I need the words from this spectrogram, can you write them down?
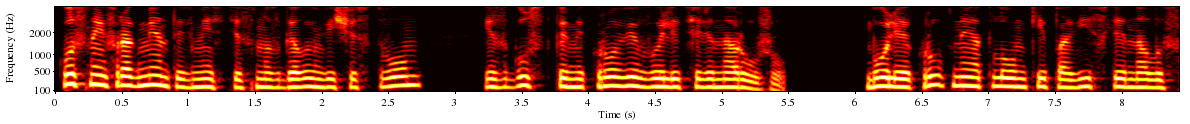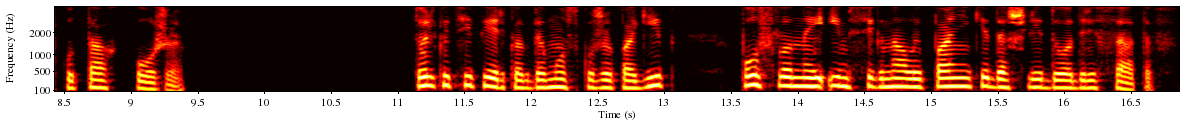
Костные фрагменты вместе с мозговым веществом и сгустками крови вылетели наружу. Более крупные отломки повисли на лоскутах кожи. Только теперь, когда мозг уже погиб, посланные им сигналы паники дошли до адресатов.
